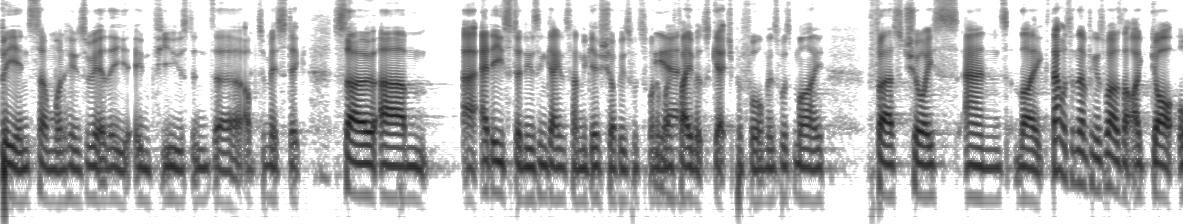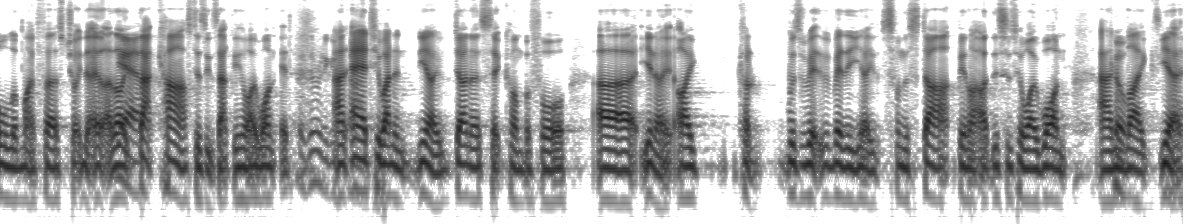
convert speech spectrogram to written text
being someone who's really infused and uh, optimistic. So um, uh, Ed Easton, who's in Gein's Family Giftshop, is was one of Yeah. my favourite sketch performers, was my first choice, and like that was another thing as well, is that I got all of my first choice. Like Yeah. that cast is exactly who I wanted. Really and cast. Ed, who hadn't you know done a sitcom before, uh, you know, I kind of was really, really you know, from the start being like, oh, this is who I want, and Cool. like yeah, Yeah.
